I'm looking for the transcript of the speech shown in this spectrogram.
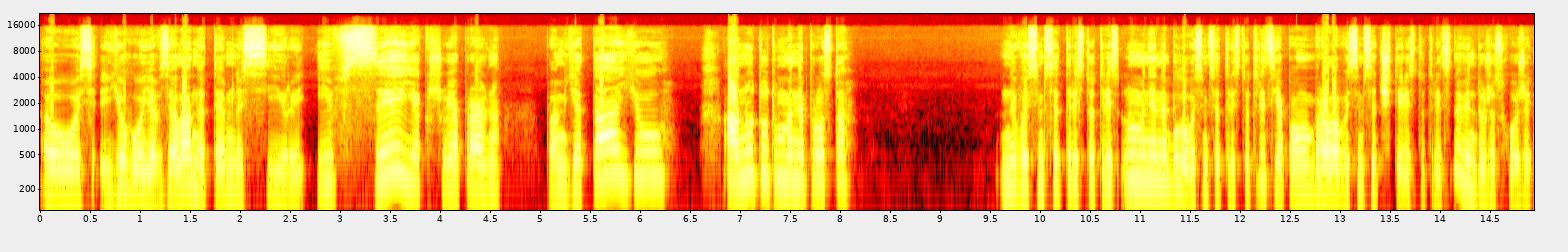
Ось його я взяла на темно-сірий. І все, якщо я правильно пам'ятаю. А, ну тут у мене просто. Не 83 130, ну мені не було 83 130, я, по-моєму, брала 84 130, ну він дуже схожий.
